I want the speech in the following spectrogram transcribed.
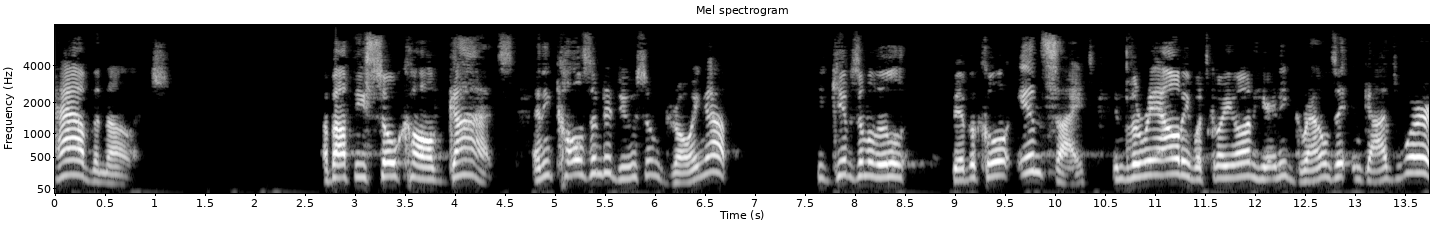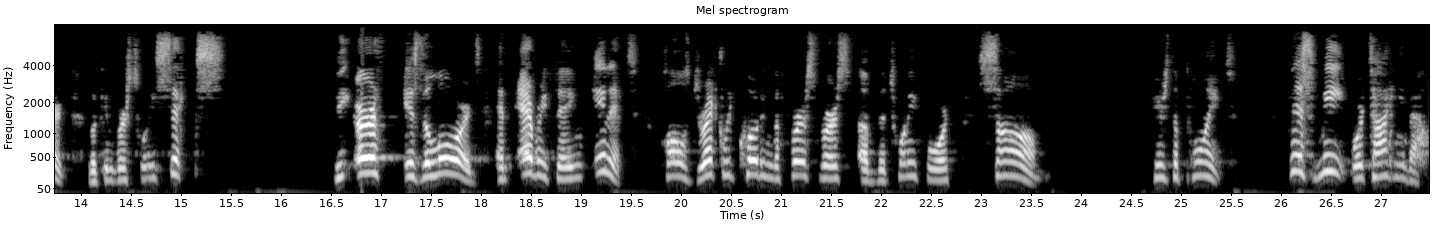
have the knowledge about these so-called gods. And he calls them to do some growing up. He gives them a little biblical insight into the reality of what's going on here and he grounds it in God's word. Look in verse 26. The earth is the Lord's and everything in it. Paul's directly quoting the first verse of the 24th Psalm. Here's the point. This meat we're talking about,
